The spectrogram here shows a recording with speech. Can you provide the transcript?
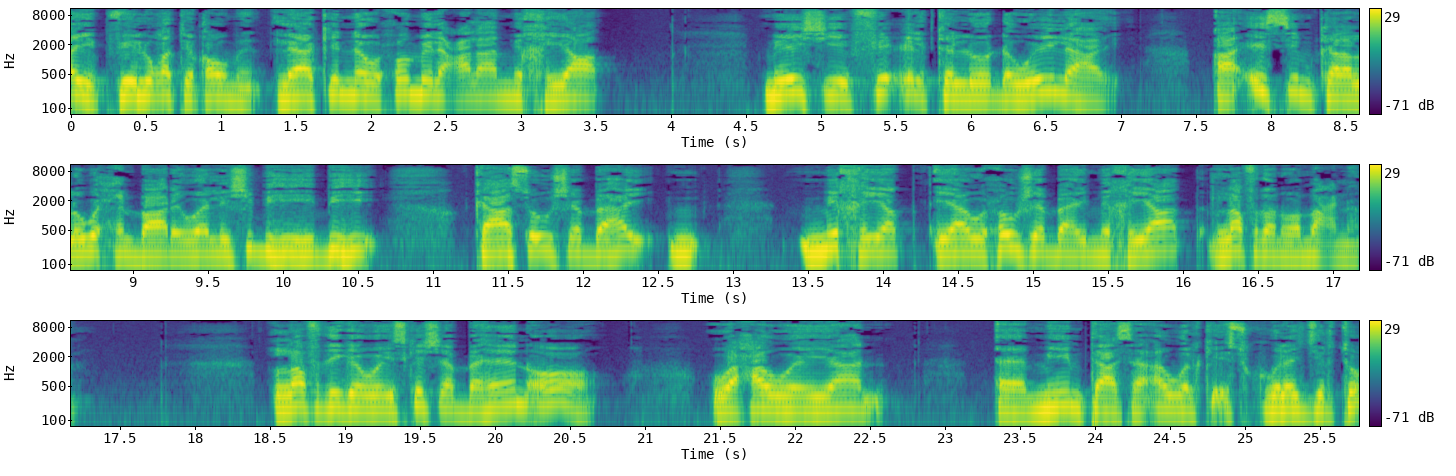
ayib fi lugati qowmin laakinahu xumila calaa mikhyaad meeshii ficilka loo dhowey lahay a isim kale lagu ximbaaray waa lishibhihi bihi kaasou shabahay mikhyad yaa wuxuu shabahay mikhyaad lafdan wa macnan lafdiga way iska shabaheen oo waxa weeyaan miimtaasa awalka iskula jirto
